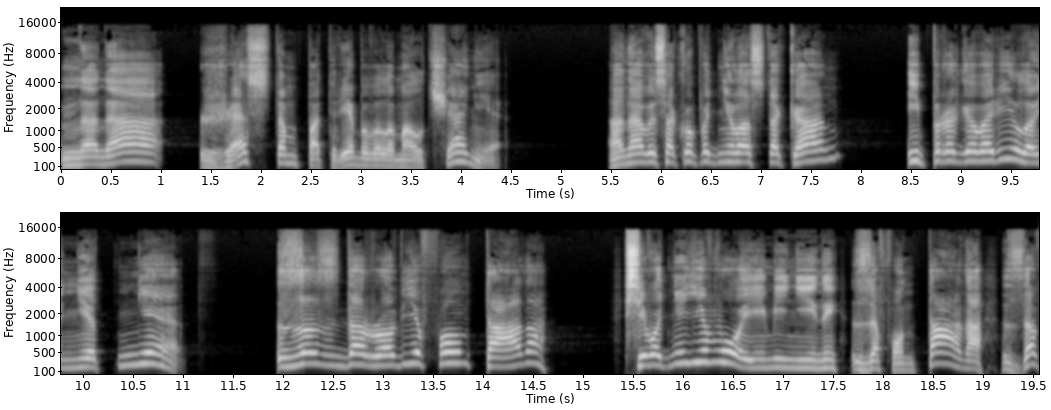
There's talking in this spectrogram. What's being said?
Нана жестом потребовала молчания. Она высоко подняла стакан и проговорила «нет-нет» за здоровье Фонтана. Сегодня его именины за Фонтана, за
